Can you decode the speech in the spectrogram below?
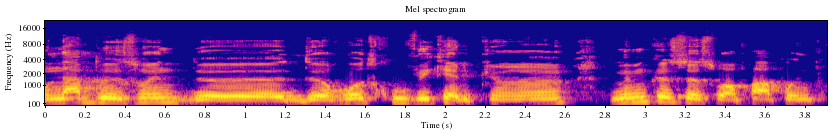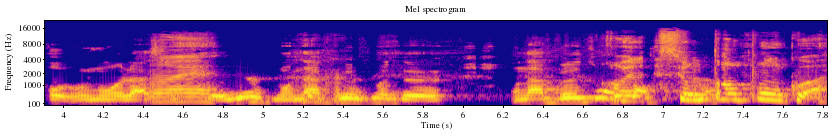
on a besoin de, de retrouver quelqu'un, même que ce soit pas pour une, une relation sérieuse, mais on a besoin de, on a besoin. Relation tampon, quoi.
